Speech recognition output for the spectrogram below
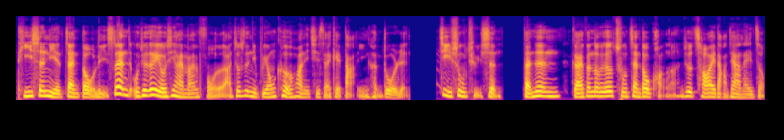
提升你的战斗力。虽然我觉得这个游戏还蛮佛的啦，就是你不用氪的话，你其实还可以打赢很多人，技术取胜。反正格莱芬多就出战斗狂啊，就超爱打架那一种。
